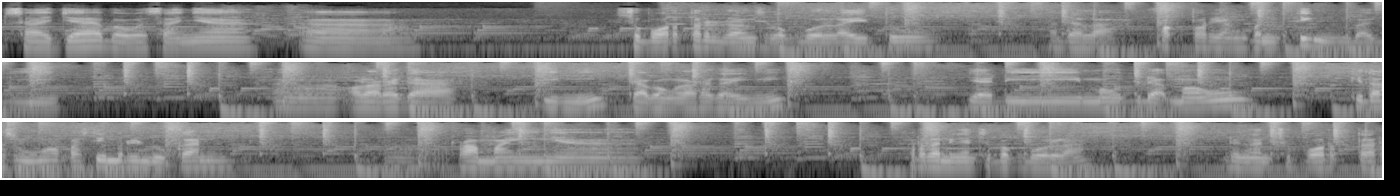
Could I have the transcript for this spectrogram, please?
saja bahwasanya uh, supporter dalam sepak bola itu adalah faktor yang penting bagi uh, olahraga ini cabang olahraga ini jadi mau tidak mau kita semua pasti merindukan uh, ramainya pertandingan sepak bola dengan supporter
